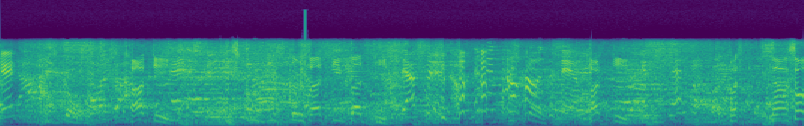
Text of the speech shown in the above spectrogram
Geht? Party. Disco, Party, Party. Sehr schön. Aber nimm jetzt nach Hause, der. Party. Was? Na, so.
